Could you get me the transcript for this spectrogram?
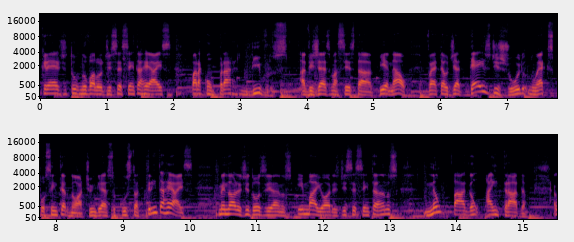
crédito no valor de 60 reais para comprar livros. A 26ª Bienal vai até o dia 10 de julho no Expo Center Norte. O ingresso custa 30 reais. Menores de 12 anos e maiores de 60 anos não pagam a entrada. Agora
